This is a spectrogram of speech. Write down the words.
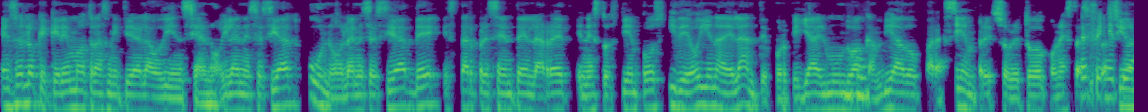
eso es lo que queremos transmitir a la audiencia, ¿no? Y la necesidad, uno, la necesidad de estar presente en la red en estos tiempos y de hoy en adelante, porque ya el mundo ha cambiado para siempre, sobre todo con esta situación.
